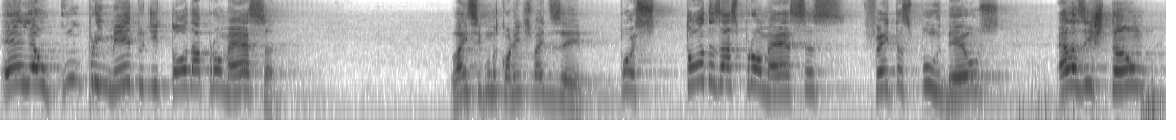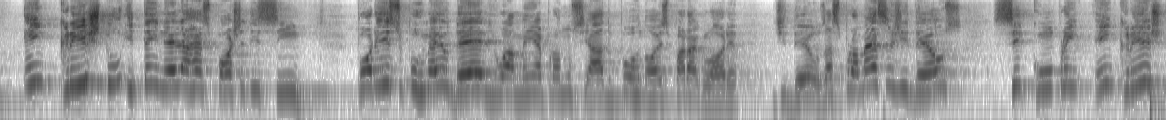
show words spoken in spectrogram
Ele é o cumprimento de toda a promessa. Lá em 2 Coríntios vai dizer: Pois todas as promessas feitas por Deus, elas estão em Cristo e tem nele a resposta de sim. Por isso, por meio dele, o Amém é pronunciado por nós para a glória de Deus. As promessas de Deus se cumprem em Cristo.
